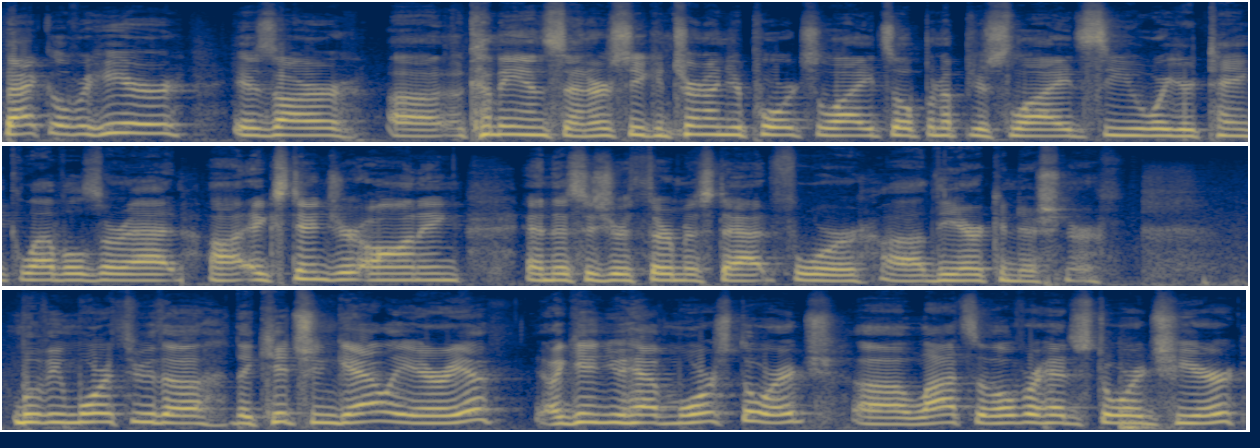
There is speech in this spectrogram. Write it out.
Back over here is our uh, command center, so you can turn on your porch lights, open up your slides, see where your tank levels are at, uh, extend your awning, and this is your thermostat for uh, the air conditioner. Moving more through the, the kitchen galley area, again, you have more storage, uh, lots of overhead storage here.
